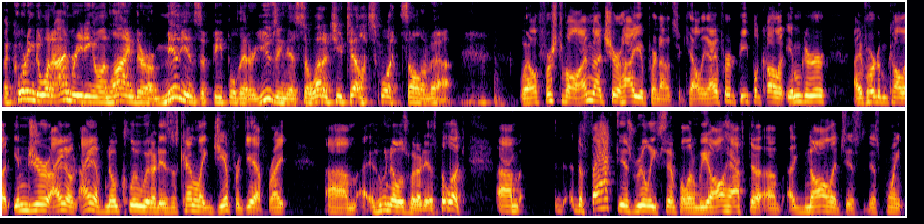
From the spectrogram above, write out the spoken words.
according to what I'm reading online, there are millions of people that are using this. So why don't you tell us what it's all about? Well, first of all, I'm not sure how you pronounce it, Kelly. I've heard people call it Imgur. I've heard them call it Imgur. I don't. I have no clue what it is. It's kind of like GIF or GIF, right? Um, who knows what it is? But look, um, the fact is really simple, and we all have to uh, acknowledge this at this point.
